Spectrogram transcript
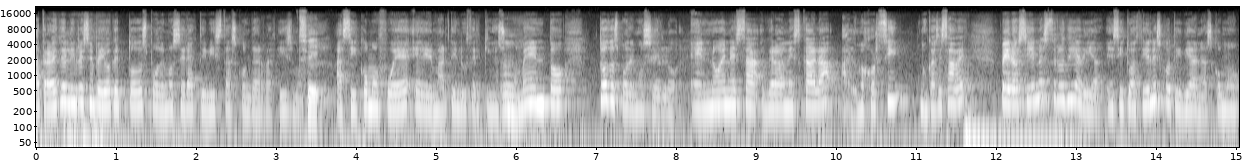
a través del libro siempre digo que todos podemos ser activistas contra el racismo. Así como fue eh, Martin Luther King en su momento. Todos podemos serlo. Eh, no en esa gran escala, a lo mejor sí, nunca se sabe, pero sí en nuestro día a día, en situaciones cotidianas, como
